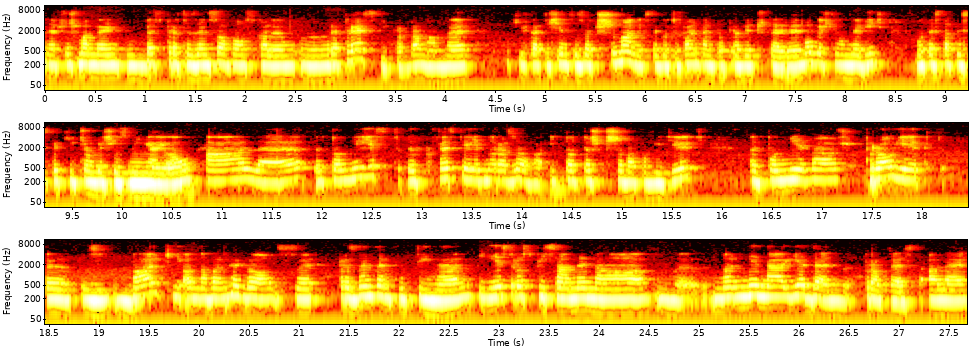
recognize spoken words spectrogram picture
e, przecież mamy bezprecedensową skalę e, represji, prawda? Mamy kilka tysięcy zatrzymanych, z tego co pamiętam to prawie cztery. Mogę się mylić, bo te statystyki ciągle się zmieniają, ale to nie jest kwestia jednorazowa i to też trzeba powiedzieć, e, ponieważ projekt walki od Nawalnego z prezydentem Putinem jest rozpisany na, no nie na jeden protest, ale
